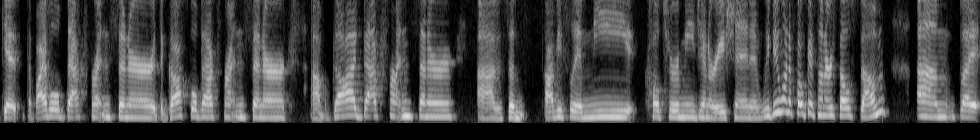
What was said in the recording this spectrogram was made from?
get the Bible back front and center, the gospel back front and center, um, God back front and center. Um, so obviously a me culture, me generation, and we do want to focus on ourselves some, um, but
